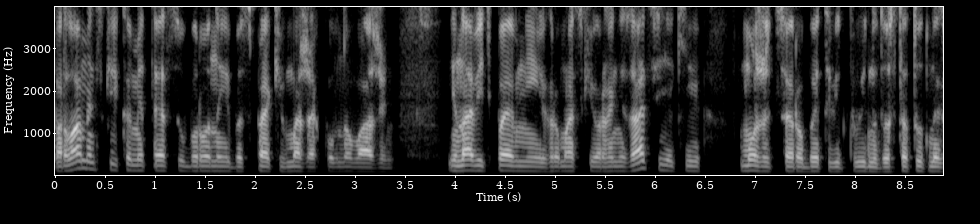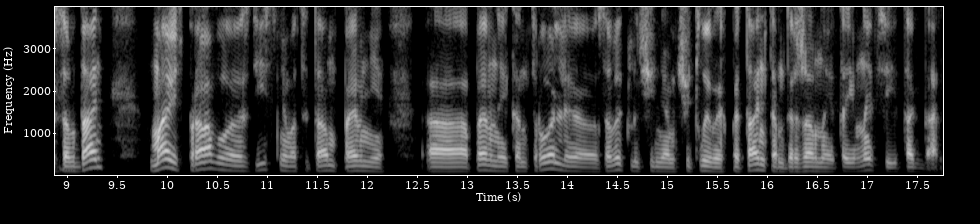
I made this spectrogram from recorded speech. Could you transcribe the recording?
парламентський комітет з оборони і безпеки в межах повноважень, і навіть певні громадські організації, які можуть це робити відповідно до статутних завдань, мають право здійснювати там певні, е, певний контроль е, за виключенням чутливих питань там державної таємниці і так далі.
